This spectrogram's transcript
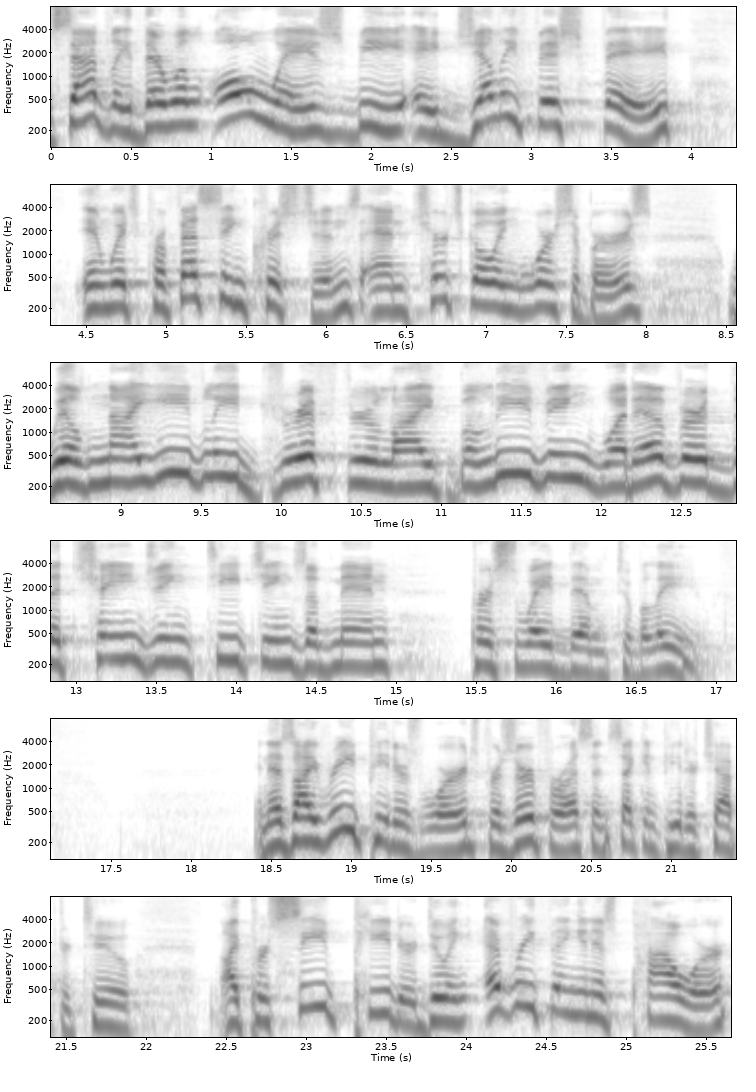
Sadly, there will always be a jellyfish faith in which professing Christians and church going worshipers will naively drift through life believing whatever the changing teachings of men persuade them to believe. And as I read Peter's words preserved for us in 2 Peter chapter 2, I perceive Peter doing everything in his power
